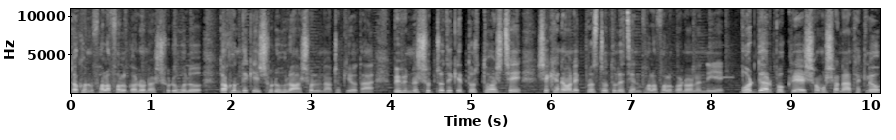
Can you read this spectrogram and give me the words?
তখন ফলাফল গণনা শুরু হলো। তখন থেকেই শুরু হলো আসল নাটকীয়তা। বিভিন্ন সূত্র থেকে তথ্য আসছে, সেখানে অনেক প্রশ্ন তুলেছেন ফলাফল গণনা নিয়ে। ভোট দেওয়ার প্রক্রিয়ায় সমস্যা না থাকলেও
